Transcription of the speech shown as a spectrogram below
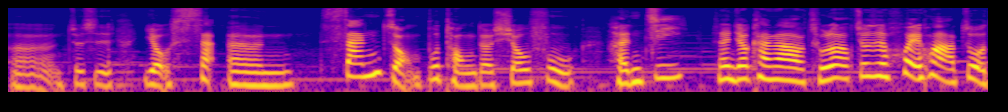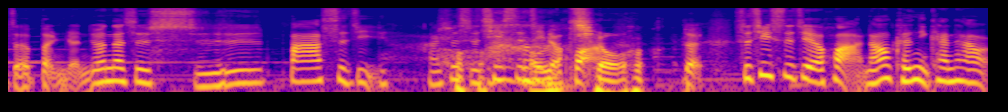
呃，就是有三嗯三种不同的修复痕迹。所以你就看到，除了就是绘画作者本人，就是那是十八世纪还是十七世纪的画，对，十七世纪的画。然后，可是你看它，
